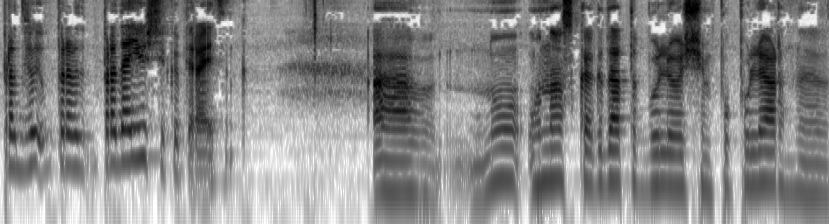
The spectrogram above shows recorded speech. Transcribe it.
продающий копирайтинг? А, ну, у нас когда-то были очень популярны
